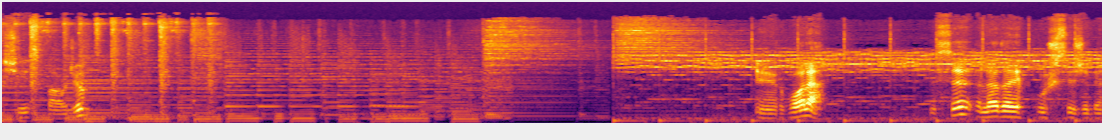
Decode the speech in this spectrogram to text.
Aš jį spaudžiu. Ir volia. Visi ledai užsižibė.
